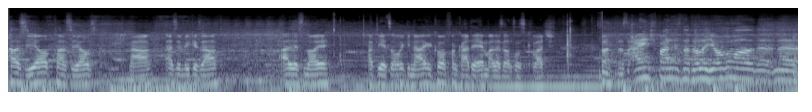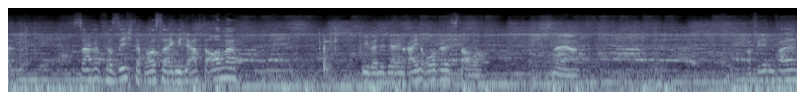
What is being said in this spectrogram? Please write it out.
passiert, passiert. Na, also wie gesagt, alles neu. Habt ihr jetzt original gekauft von KTM, alles andere ist Quatsch. Das Einspannen ist natürlich auch immer eine Sache für sich. Da brauchst du eigentlich acht Arme, wie wenn du dir einen reinorgelst, aber jeden Fall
